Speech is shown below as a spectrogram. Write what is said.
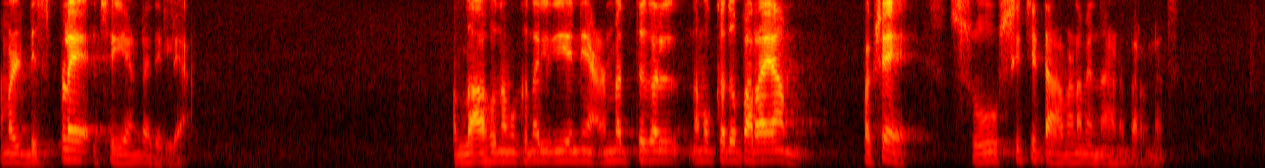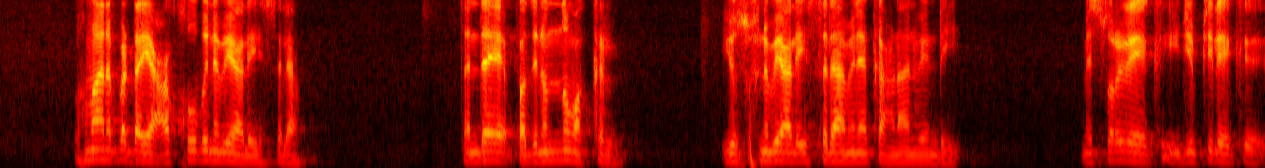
നമ്മൾ ഡിസ്പ്ലേ ചെയ്യേണ്ടതില്ല. അള്ളാഹു നമുക്ക് നൽകിയ ഞാമത്തുകൾ നമുക്കത് പറയാം. പക്ഷേ സൂക്ഷിച്ചിട്ടാവണമെന്നാണ് പറഞ്ഞത്. ബഹുമാനപ്പെട്ട യാഖൂബ് നബി അലൈഹിസ്സലാം തന്റെ പതിനൊന്ന് മക്കൾ യൂസുഫ് നബി അലൈഹിസ്സലാമിനെ കാണാൻ വേണ്ടി മിസ്റിലേക്ക് ഈജിപ്തിലേക്ക്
